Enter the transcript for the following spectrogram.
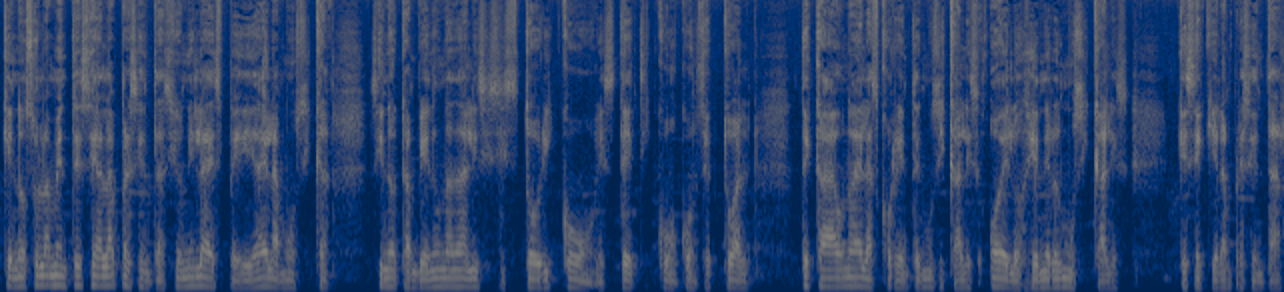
Que no solamente sea la presentación y la despedida de la música, sino también un análisis histórico, estético, conceptual de cada una de las corrientes musicales o de los géneros musicales que se quieran presentar.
